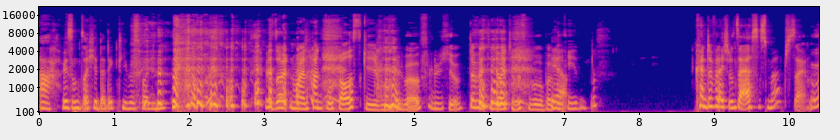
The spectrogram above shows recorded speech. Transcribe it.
Ach, wir sind solche Detektive, Pauline. wir sollten mal ein Handbuch rausgeben über Flüche, damit die Leute wissen, worüber ja. wir reden. Könnte vielleicht unser erstes Merch sein. Uh.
